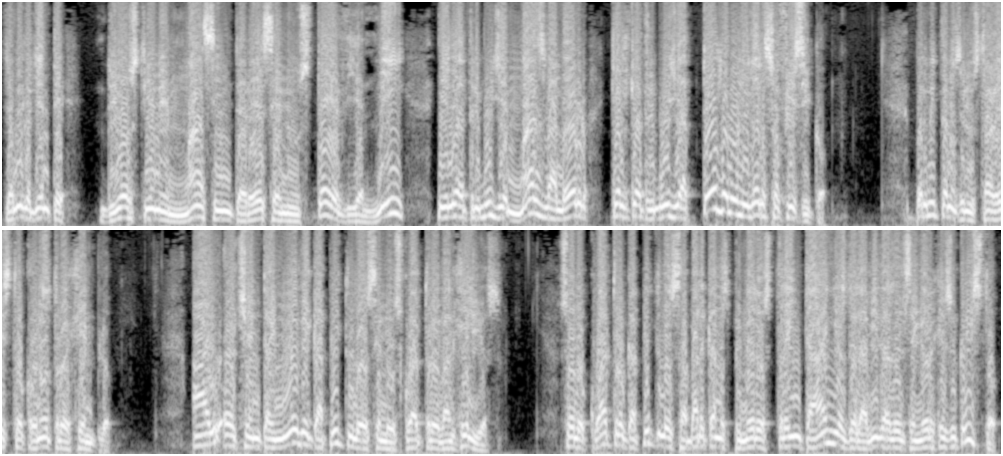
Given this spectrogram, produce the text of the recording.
Y amigo oyente, Dios tiene más interés en usted y en mí y le atribuye más valor que el que atribuye a todo el universo físico. Permítanos ilustrar esto con otro ejemplo. Hay 89 capítulos en los cuatro evangelios. Solo cuatro capítulos abarcan los primeros 30 años de la vida del Señor Jesucristo.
